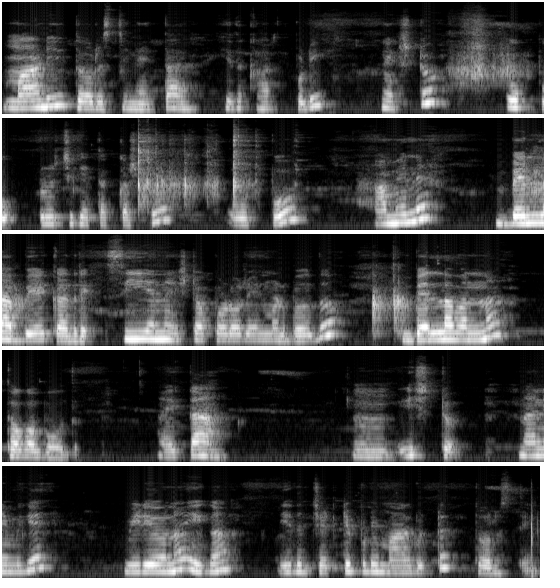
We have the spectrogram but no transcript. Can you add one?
ಮಾಡಿ ತೋರಿಸ್ತೀನಿ ಆಯಿತಾ? ಇದು ಖಾರದ ಪುಡಿ. ನೆಕ್ಸ್ಟು ಉಪ್ಪು, ರುಚಿಗೆ ತಕ್ಕಷ್ಟು ಉಪ್ಪು. ಆಮೇಲೆ ಬೆಲ್ಲ ಬೇಕಾದರೆ, ಸಿಹಿಯನ್ನು ಇಷ್ಟಪಡೋರು ಏನು ಮಾಡ್ಬೋದು, ಬೆಲ್ಲವನ್ನು ತೊಗೋಬೋದು. ಆಯಿತಾ? ಇಷ್ಟು. ನಾನು ನಿಮಗೆ ವಿಡಿಯೋನ ಈಗ ಇದನ್ನು ಚಟ್ನಿ ಪುಡಿ ಮಾಡಿಬಿಟ್ಟು ತೋರಿಸ್ತೀನಿ.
